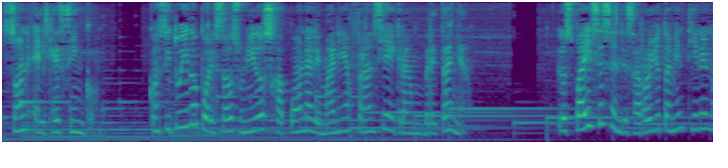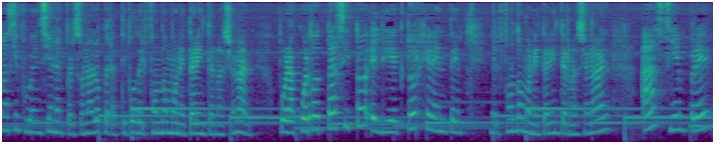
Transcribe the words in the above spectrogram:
son el G5, constituido por Estados Unidos, Japón, Alemania, Francia y Gran Bretaña. Los países en desarrollo también tienen más influencia en el personal operativo del Fondo Monetario Internacional. Por acuerdo tácito, el director gerente del Fondo Monetario Internacional ha siempre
